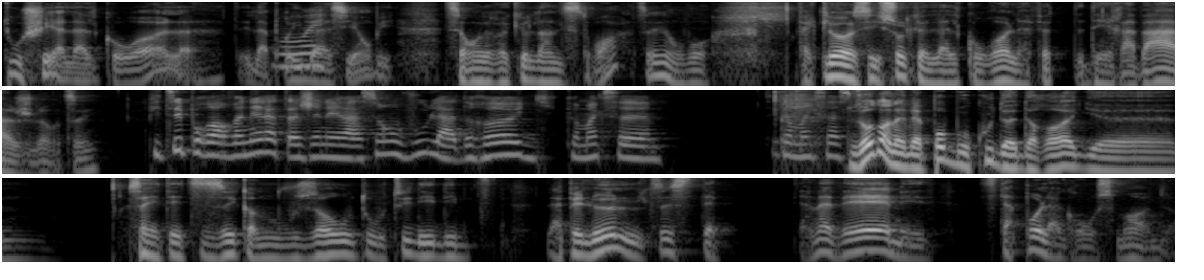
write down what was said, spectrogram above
touché à l'alcool, la prohibition. Puis si on recule dans l'histoire, on va. Fait que là, c'est sûr que l'alcool a fait des ravages, là, tu sais. Puis, tu sais, pour en revenir à ta génération, vous, la drogue, comment que ça. Comment que ça se. Nous autres, on n'avait pas beaucoup de drogues euh, synthétisées comme vous autres, ou tu sais, des, des petites- La pilule, tu sais, c'était. Il y en avait, mais c'était pas la grosse mode, là.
